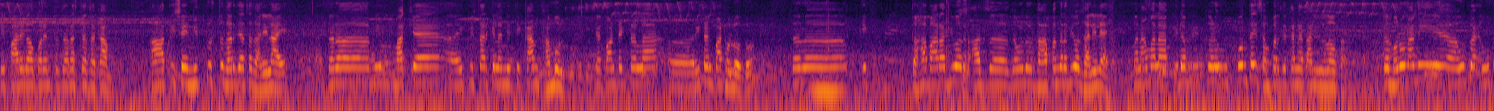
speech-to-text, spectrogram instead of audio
ते पारेगावपर्यंतचा रस्त्याचं काम हा अतिशय निकृष्ट दर्जाचा झालेला आहे. तर मी मागच्या एकवीस तारखेला मी ते काम थांबून त्या कॉन्ट्रॅक्टरला रिटर्न पाठवलं होतं. तर एक दहा बारा दिवस आज जवळजवळ दहा पंधरा दिवस झालेले आहे. पण आम्हाला पी डब्ल्यूकडून कोणताही संपर्क करण्यात आलेला नव्हता. तर म्हणून आम्ही उप उप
